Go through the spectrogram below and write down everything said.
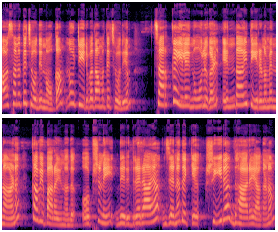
അവസാനത്തെ ചോദ്യം നോക്കാം. നൂറ്റി ഇരുപതാമത്തെ ചോദ്യം. ചർക്കയിലെ നൂലുകൾ എന്തായി തീരണമെന്നാണ് കവി പറയുന്നത്. ഓപ്ഷൻ എ ദരിദ്രരായ ജനതയ്ക്ക് ക്ഷീരധാരയാകണം.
